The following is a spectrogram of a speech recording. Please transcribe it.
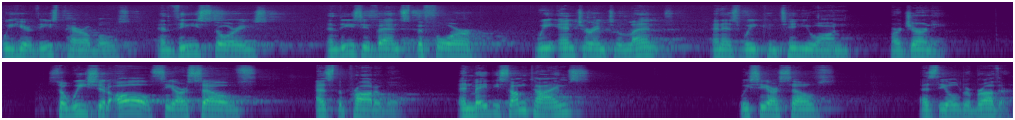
we hear these parables and these stories and these events before we enter into Lent and as we continue on our journey. So we should all see ourselves as the prodigal. And maybe sometimes we see ourselves as the older brother.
